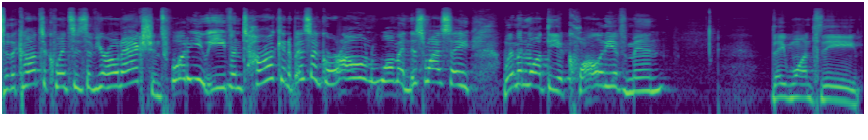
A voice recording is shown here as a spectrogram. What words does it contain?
to the consequences of your own actions. What are you even talking about? It's a grown woman. This is why I say women want the equality of men, they want the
